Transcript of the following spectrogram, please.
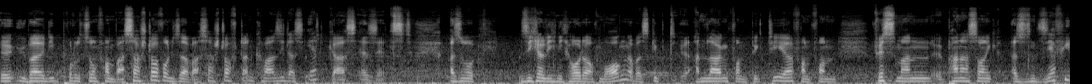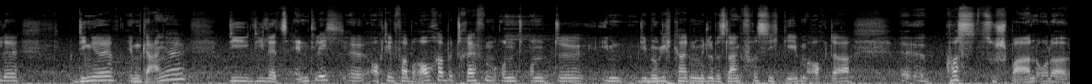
äh, über die Produktion von Wasserstoff und dieser Wasserstoff dann quasi das Erdgas ersetzt. Also sicherlich nicht heute auf morgen, aber es gibt äh, Anlagen von Big Thea, von, von Fissmann, äh, Panasonic, also es sind sehr viele Dinge im Gange, die, die letztendlich äh, auch den Verbraucher betreffen und, und äh, ihm die Möglichkeiten mittel- bis langfristig geben, auch da Kosten zu sparen oder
